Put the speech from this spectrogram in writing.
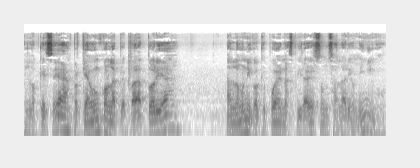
en lo que sea, porque aún con la preparatoria, a lo único que pueden aspirar es un salario mínimo.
